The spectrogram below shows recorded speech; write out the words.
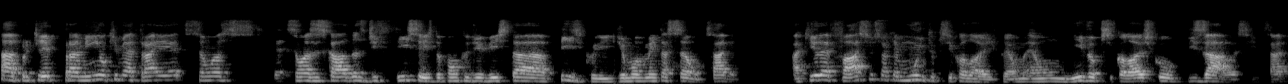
Ah, porque para mim o que me atrai é, são as são as escaladas difíceis do ponto de vista físico e de movimentação, sabe? Aquilo é fácil, só que é muito psicológico, é um, é um nível psicológico bizarro, assim, sabe?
